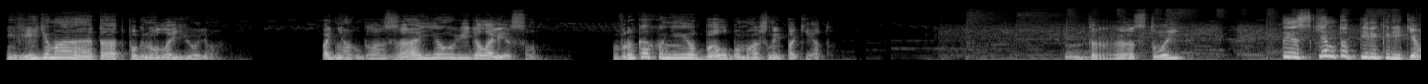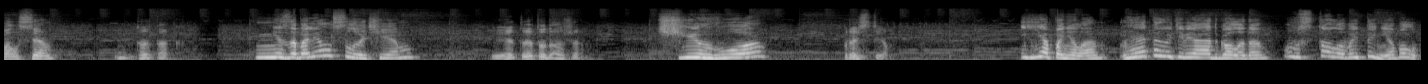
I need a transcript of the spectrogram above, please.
Видимо, это отпугнуло Юлю. Подняв глаза, я увидел Алису. В руках у нее был бумажный пакет. «Здравствуй!» Ты с кем тут перекрикивался? Да так. Не заболел случаем? И ты туда же. Чего? Прости. Я поняла. Это у тебя от голода. В столовой ты не был.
